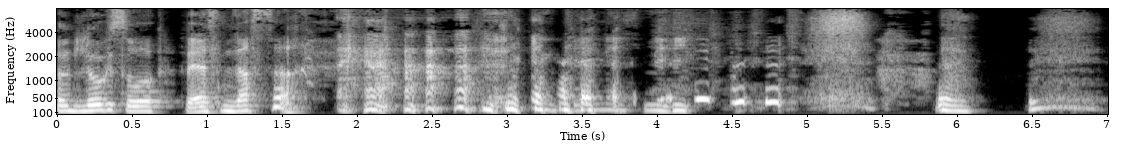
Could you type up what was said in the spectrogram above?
Und Luke so, wer ist denn das da? Den kenn ich nicht.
